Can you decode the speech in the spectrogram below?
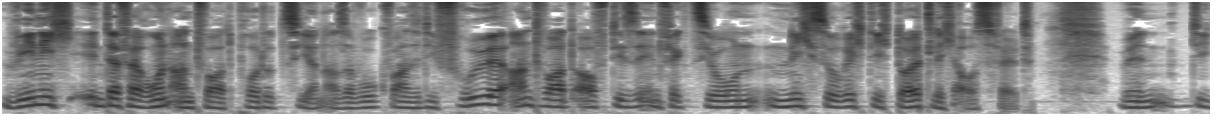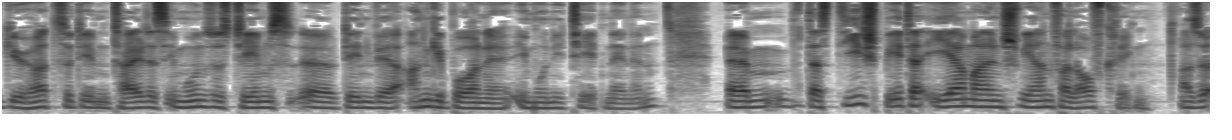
wenig Interferonantwort produzieren, also wo quasi die frühe Antwort auf diese Infektion nicht so richtig deutlich ausfällt. Wenn die gehört zu dem Teil des Immunsystems, äh, den wir angeborene Immunität nennen, ähm, dass die später eher mal einen schweren Verlauf kriegen. Also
